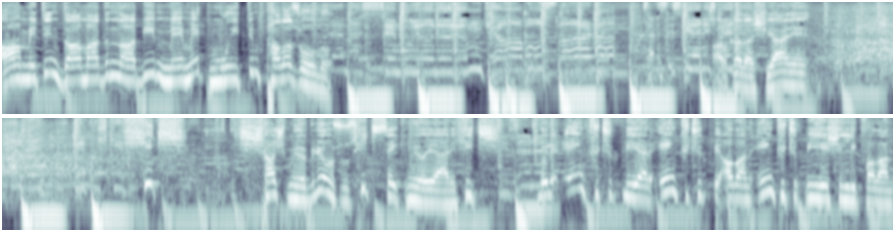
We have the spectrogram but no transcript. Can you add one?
Ahmet'in damadının abi Mehmet Muhittin Palazoğlu. Arkadaş yani hiç şaşmıyor biliyor musunuz? Hiç sekmiyor yani hiç. Böyle en küçük bir yer, en küçük bir alan, en küçük bir yeşillik falan.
